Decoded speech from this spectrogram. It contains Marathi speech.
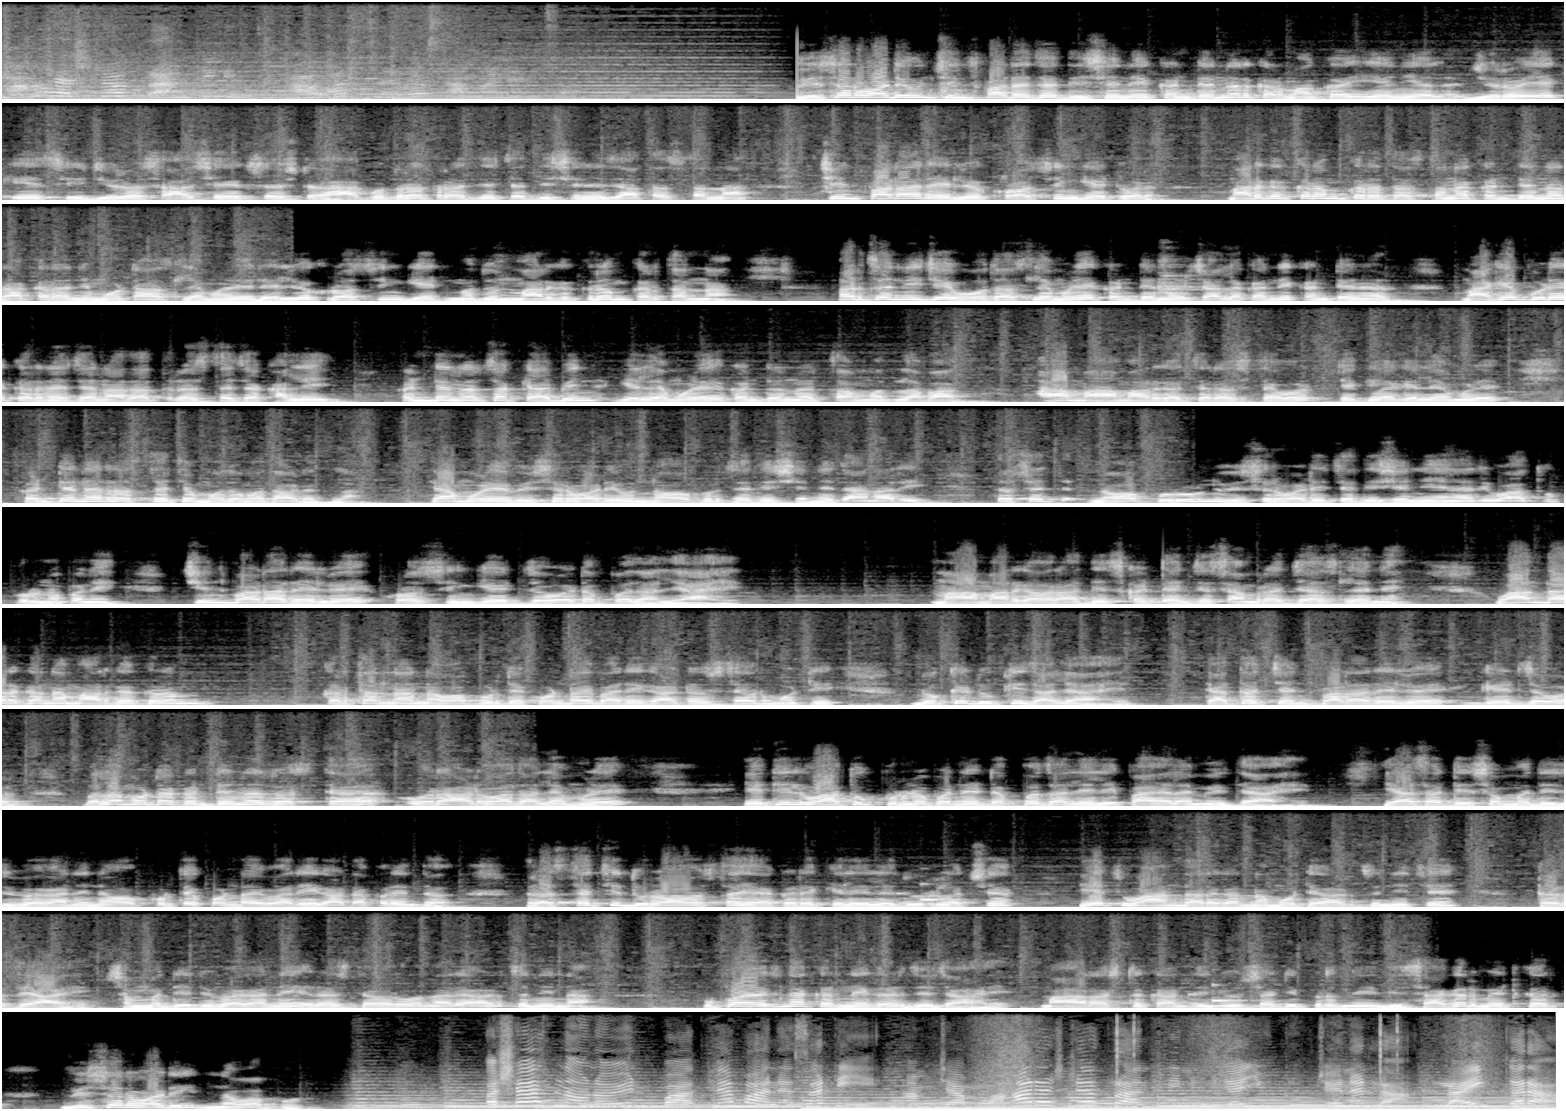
क्रांती न्यूज आवाज सर्वसामान्यांचा. विसरवाडीहून चिंचपाड्याच्या दिशेने कंटेनर क्रमांक एन एल झिरो एक ए सी झिरो सहाशे एकसष्ट हा गुजरात राज्याच्या दिशेने जात असताना चिंचपाडा रेल्वे क्रॉसिंग गेटवर मार्गक्रम करत असताना कंटेनर आकाराने मोठा असल्यामुळे रेल्वे क्रॉसिंग गेटमधून मार्गक्रम करताना अडचणीचे होत असल्यामुळे कंटेनर चालकाने कंटेनर मागे पुढे करण्याच्या नादात रस्त्याच्या खाली कंटेनरचा कॅबिन गेल्यामुळे कंटेनरचा मधला भाग हा महामार्गाच्या रस्त्यावर टेकला गेल्यामुळे कंटेनर रस्त्याच्या मधोमध अडकला. त्यामुळे विसरवाडीहून नवापूरच्या दिशेने जाणारी तसेच नवापूरहून विसरवाडीच्या दिशेने येणारी वाहतूक पूर्णपणे चिंचपाडा रेल्वे क्रॉसिंग गेट जवळ डप्प झाली आहे. महामार्गावर आधीच खड्ड्यांचे साम्राज्य असल्याने वाहनधारकांना मार्गक्रम करताना नवापूर ते कोंडाईबारी घाट रस्त्यावर मोठी डोकेडुकी झाली आहे. त्यातच चिंचपाडा रेल्वे गेटजवळ भला मोठा कंटेनर रस्त्यावर आडवा झाल्यामुळे येथील वाहतूक पूर्णपणे डप्प झालेली पाहायला मिळते आहे. यासाठी संबंधित विभागाने नवापूर ते कोंडाईबारी घाटापर्यंत रस्त्याची दुरावस्था याकडे केलेले दुर्लक्ष हेच वाहनधारकांना मोठ्या अडचणीचे ठरते आहे. संबंधित विभागाने रस्त्यावर होणाऱ्या अडचणींना उपाययोजना करणे गरजेचे आहे. महाराष्ट्र क्रांती न्यूजसाठी प्रतिनिधी सागर मेटकर विसरवाडी नवापूर. अशाच नवनवीन बातम्या पाहण्यासाठी आमच्या महाराष्ट्र क्रांती न्यूज या यूट्यूब चॅनलला लाईक करा.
